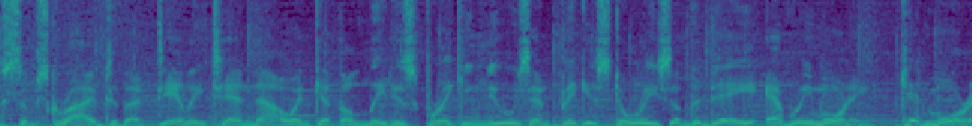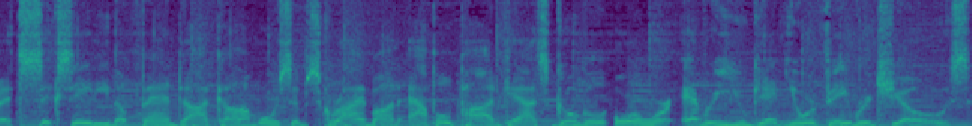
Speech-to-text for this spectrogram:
Subscribe to the Daily 10 now and get the latest breaking news and biggest stories of the day every morning. Get more at 680thefan.com or subscribe on Apple Podcasts, Google, or wherever you get your favorite shows.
